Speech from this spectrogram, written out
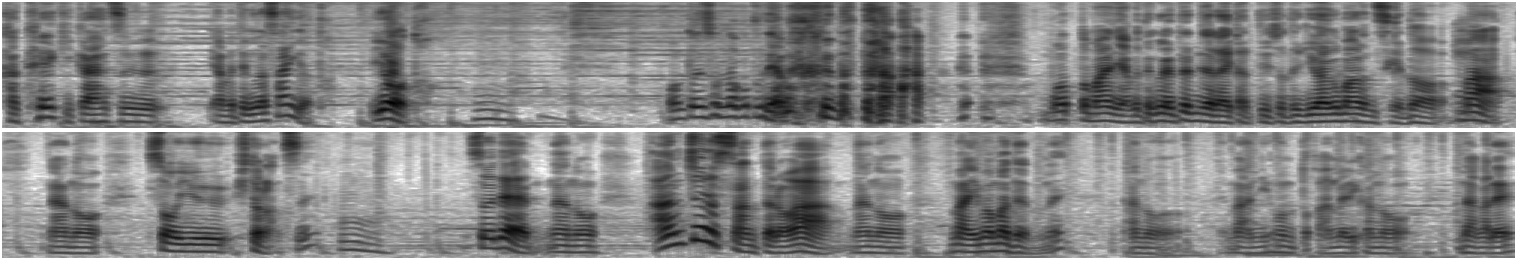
核兵器開発やめてくださいよと。ようと。うん本当にそんなことでやめてくれるんだったら もっと前にやめてくれてるんじゃないかっていうちょっと疑惑もあるんですけど、ええ。まああのそういう人なんですね。うん。それであのアン・チョルスさんってのはあの、まあ、今までのねあの、まあ、日本とかアメリカの流れ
